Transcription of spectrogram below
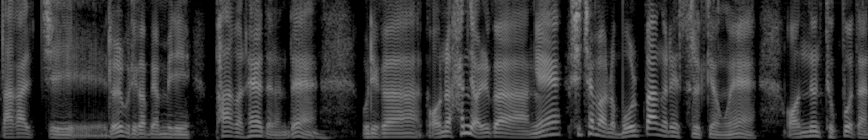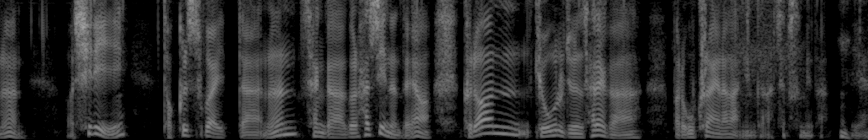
나갈지를 우리가 면밀히 파악을 해야 되는데 우리가 어느 한 열강에 시체말로 몰빵을 했을 경우에 얻는 득보다는 실이 더 클 수가 있다는 생각을 할 수 있는데요. 그런 교훈을 주는 사례가 바로 우크라이나가 아닌가 싶습니다. 음. 예.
